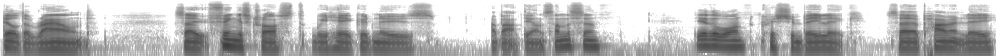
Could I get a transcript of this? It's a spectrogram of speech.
build around. So, fingers crossed, we hear good news about Dion Sanderson. The other one, Krystian Bielik. So, apparently,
